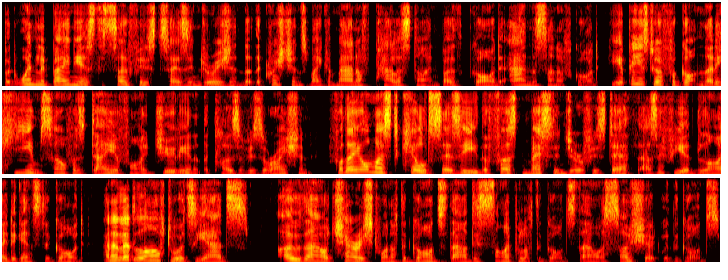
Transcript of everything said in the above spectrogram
but when Libanius the sophist says in derision that the Christians make a man of Palestine, both God and the Son of God, he appears to have forgotten that he himself has deified Julian at the close of his oration. For they almost killed, says he, the first messenger of his death, as if he had lied against a god. And a little afterwards he adds, O thou cherished one of the gods, thou disciple of the gods, thou associate with the gods.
